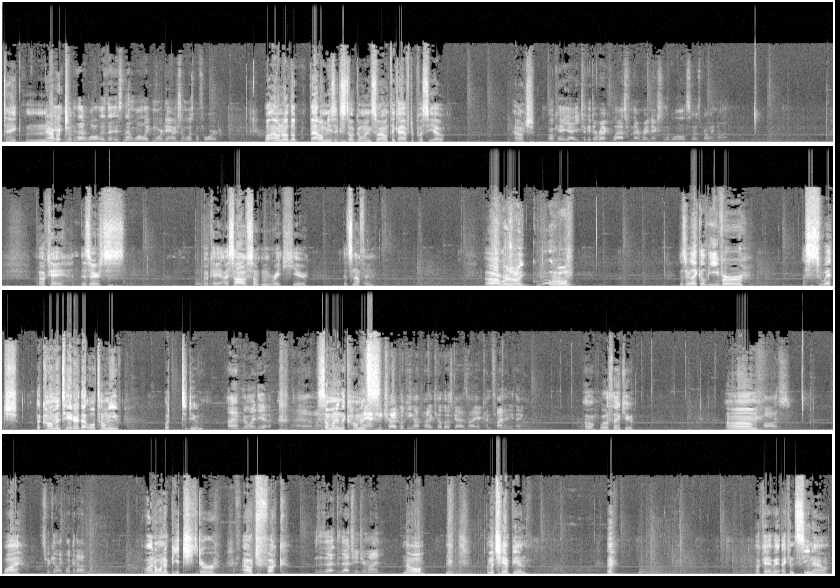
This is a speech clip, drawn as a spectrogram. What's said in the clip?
Take Hey, nabbit. look at that wall. Is that, isn't that wall like more damage than it was before? Well, I don't know. The battle music's still going, so I don't think I have to pussy out. Ouch. Okay, yeah, you took a direct blast from that right next to the wall, so it's probably not. Okay, is there? S- okay, I saw something right here. It's nothing. Oh, where did I go? Is there like a lever, a switch, a commentator that will tell me what to do? I have no idea. I don't know. Someone in the comments? I actually tried looking up how to kill those guys, and I couldn't find anything. Oh, well, thank you. Um, Pause, why? so we can like look it up. Well, I don't want to be a cheater. Ouch, fuck. Did that did that change your mind? No. I'm a champion. Eh. Okay, wait, I can see now.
